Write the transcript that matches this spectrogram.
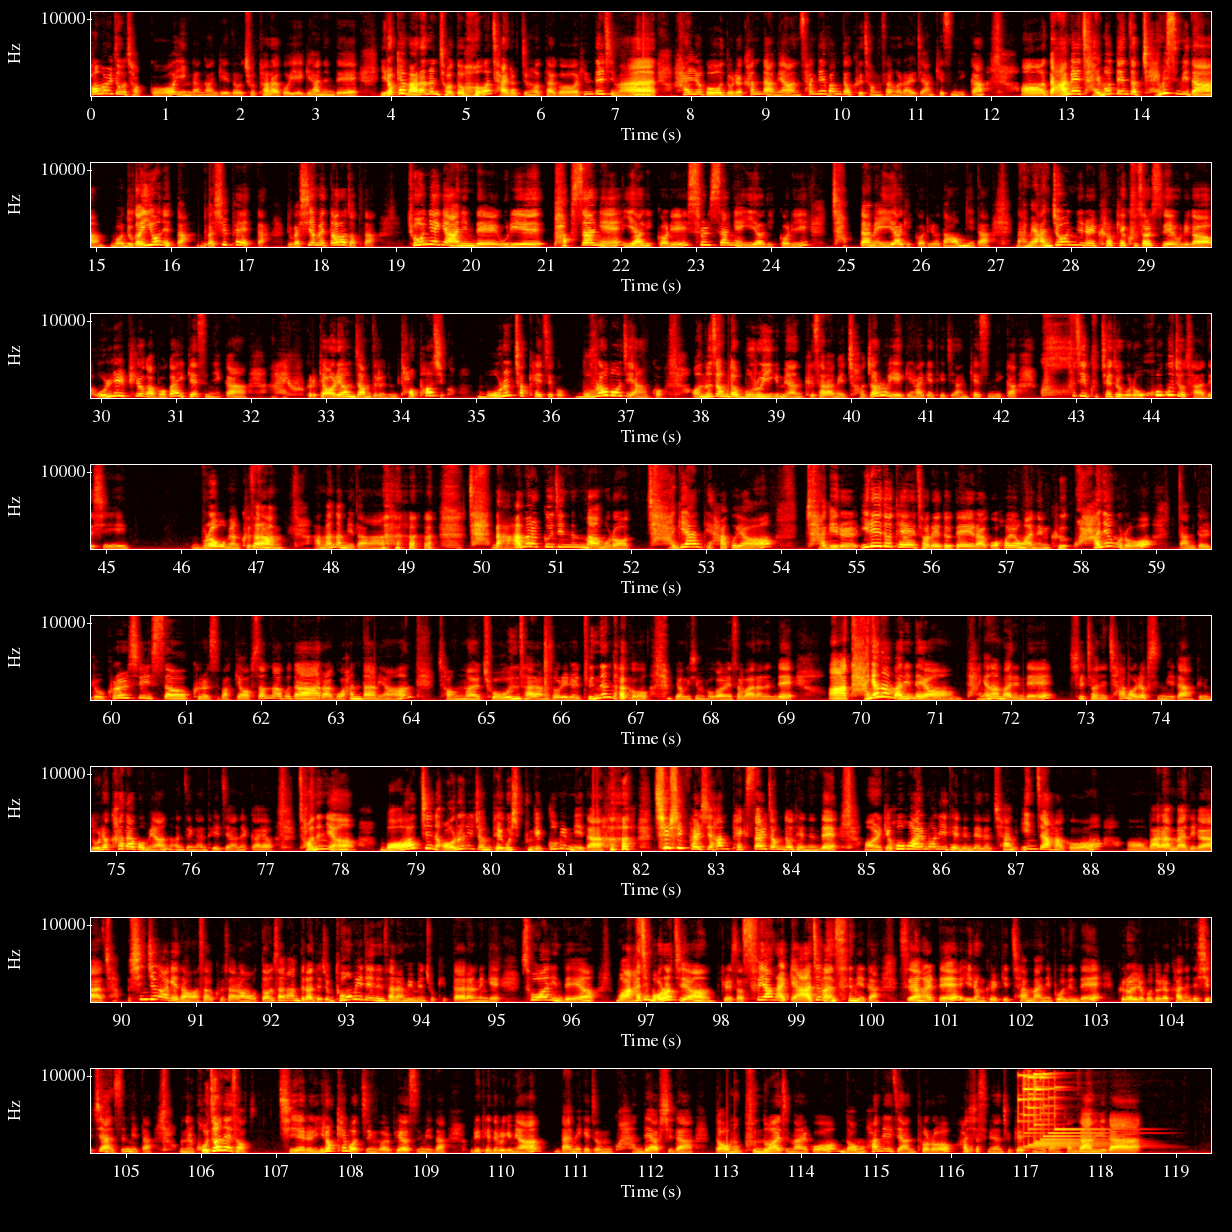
허물도 적고 인간관계도 좋다라고 얘기하는데 이렇게 말하는 저도 자유롭지 못하고 힘들지만 하려고 노력한다면 상대방도 그 정성을 알지 않겠습니까? 어, 남의 잘못된 점 재밌습니다. 뭐 누가 이혼했다, 누가 실패했다, 누가 시험에 떨어졌다. 좋은 얘기 아닌데 우리의 밥상의 이야기거리, 술상의 이야기거리, 잡담의 이야기거리로 나옵니다. 남의 안 좋은 일을 그렇게 구설수에 우리가 올릴 필요가 뭐가 있겠습니까? 아이고, 그렇게 어려운 점들은 좀 덮어지고 모른 척 해지고 물어보지 않고 어느 정도 무르익으면 그 사람의 저절로 얘기하게 되지 않겠습니까? 굳이 구체적으로 호구조사하듯이 물어보면 그 사람 안 만납니다. 자, 남을 꾸짖는 마음으로 자기한테 하고요. 자기를 이래도 돼 저래도 돼 라고 허용하는 그 관용으로 남들도 그럴 수 있어 그럴 수밖에 없었나 보다 라고 한다면 정말 좋은 사람 소리를 듣는다고 명심보감에서 말하는데 아 당연한 말인데요 당연한 말인데 실천이 참 어렵습니다. 노력하다 보면 언젠간 되지 않을까요? 저는요, 멋진 어른이 좀 되고 싶은 게 꿈입니다. 70, 80, 한 100살 정도 됐는데, 어, 이렇게 호호 할머니 됐는데도 참 인자하고, 어, 말 한마디가 자- 신중하게 나와서 그 사람 어떤 사람들한테 좀 도움이 되는 사람이면 좋겠다라는 게 소원인데요. 뭐 아직 멀었지요. 그래서 수양할 게 아주 많습니다. 수양할 때 이런 글귀 참 많이 보는데 그러려고 노력하는데 쉽지 않습니다. 오늘 고전에서 지혜를 이렇게 멋진 걸 배웠습니다. 우리 되도록이면 남에게 좀 관대합시다. 너무 분노하지 말고 너무 화내지 않도록 하셨으면 좋겠습니다. 감사합니다.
